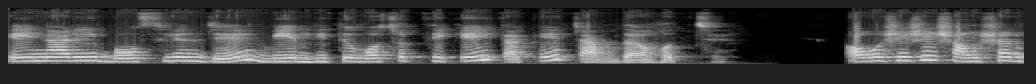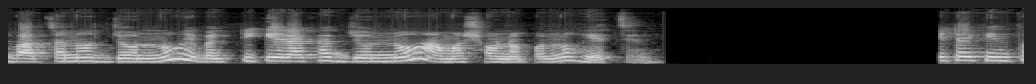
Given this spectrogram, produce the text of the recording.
এই নারী বলছিলেন যে বিয়ের দ্বিতীয় বছর থেকেই তাকে চাপ দেওয়া হচ্ছে। অবশেষে সংসার বাঁচানোর জন্য এবং টিকে রাখার জন্য আমার স্বর্ণাপন্ন হয়েছেন। এটা কিন্তু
